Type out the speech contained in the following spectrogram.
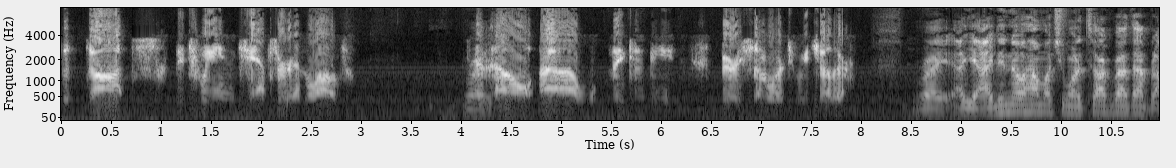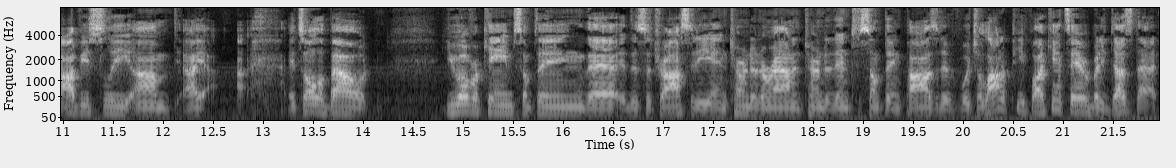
the dots between cancer and love, Right. and how uh, they can be very similar to each other. Right. Uh, yeah, I didn't know how much you want to talk about that, but obviously, um, I, I, it's all about you overcame something that this atrocity and turned it around and turned it into something positive, which a lot of people. I can't say everybody does that.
